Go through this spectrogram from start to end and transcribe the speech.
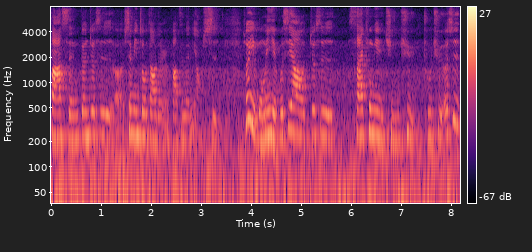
发生跟就是呃身边周遭的人发生的鸟事，所以我们也不是要就是。塞负面情绪出去，而是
